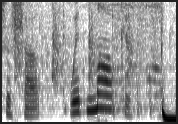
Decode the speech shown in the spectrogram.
Electroshock with Marcus.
